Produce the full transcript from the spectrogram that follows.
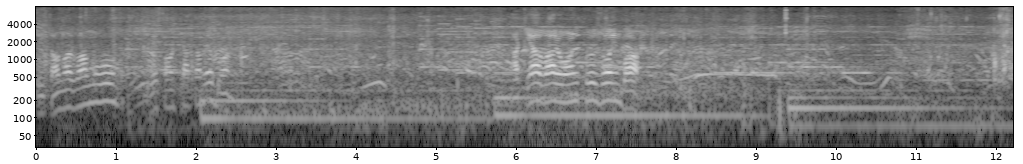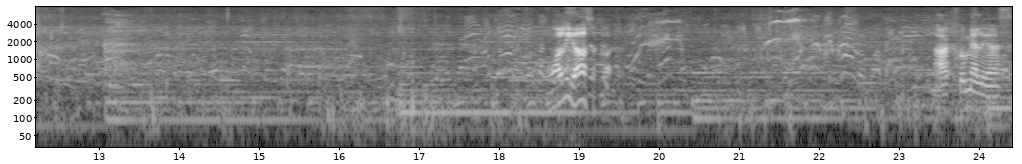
Então nós vamos ver para onde ela está levando. Aqui a variônica cruzou embaixo. Uma aliança, cara. Achou minha aliança.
